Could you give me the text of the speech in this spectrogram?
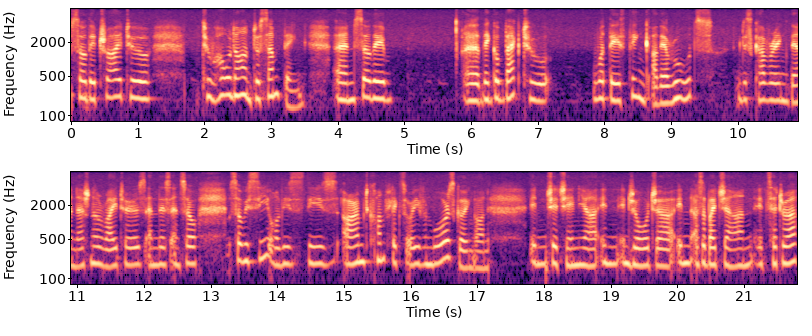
so they try to to hold on to something, and so they uh, they go back to what they think are their roots discovering their national writers and this and so so we see all these these armed conflicts or even wars going on in Chechnya, in, in Georgia, in Azerbaijan, etc.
